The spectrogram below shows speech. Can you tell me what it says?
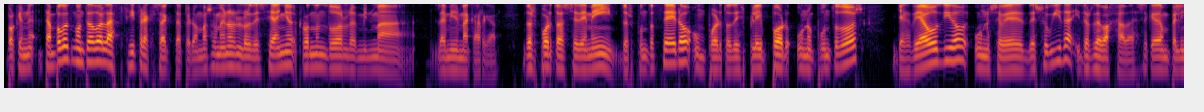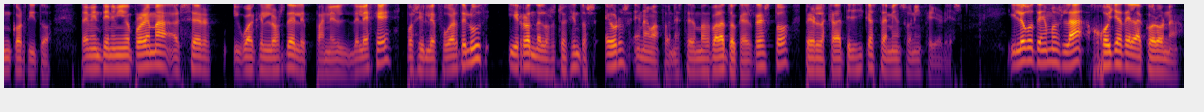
porque tampoco he encontrado la cifra exacta, pero más o menos los de ese año rondan todos la misma, la misma carga. Dos puertos HDMI 2.0, un puerto DisplayPort 1.2, jack de audio, un USB de subida y dos de bajada, se queda un pelín cortito. También tiene el mismo problema al ser igual que los del panel del eje, posible fugas de luz y ronda los 800 euros en Amazon. Este es más barato que el resto, pero las características también son inferiores. Y luego tenemos la joya de la corona.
